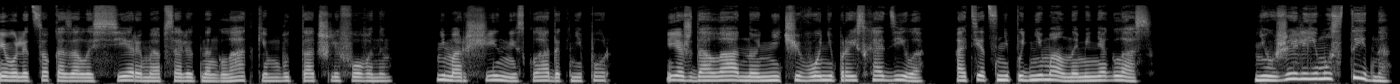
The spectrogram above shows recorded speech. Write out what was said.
Его лицо казалось серым и абсолютно гладким, будто отшлифованным. Ни морщин, ни складок, ни пор. Я ждала, но ничего не происходило. Отец не поднимал на меня глаз. Неужели ему стыдно?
